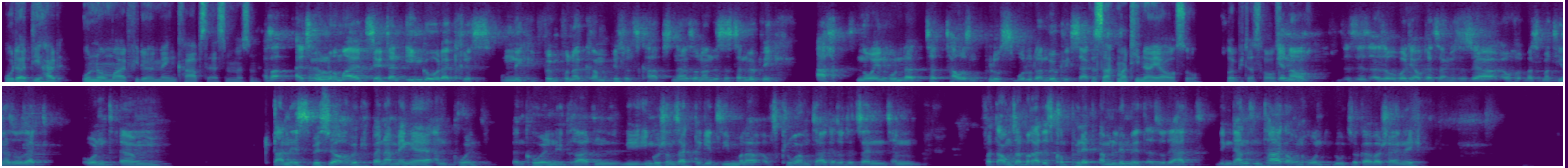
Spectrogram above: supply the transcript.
oder die halt unnormal viele Mengen Carbs essen müssen. Aber als unnormal zählt dann Ingo oder Chris und nicht 500 Gramm Pistols Carbs, ne? sondern das ist dann wirklich 800, 900, 1000 plus, wo du dann wirklich sagst. Das sagt Martina ja auch so. So habe ich das raus. Genau, das ist, also wollte ich auch gerade sagen, das ist ja auch, was Martina so sagt. Und ähm, dann ist, bist du auch wirklich bei einer Menge an, Kohlen, an Kohlenhydraten, wie Ingo schon sagt, der geht siebenmal aufs Klo am Tag. Also sein, sein Verdauungsapparat ist komplett am Limit. Also der hat den ganzen Tag auch einen hohen Blutzucker wahrscheinlich.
